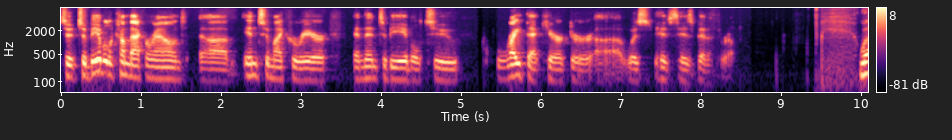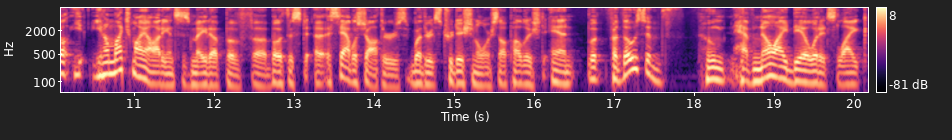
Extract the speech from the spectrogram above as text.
to to be able to come back around uh, into my career, and then to be able to write that character uh, was has has been a thrill. Well, you, you, know, much my audience is made up of uh, both est- uh, established authors, whether it's traditional or self-published, and but for those of whom have no idea what it's like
